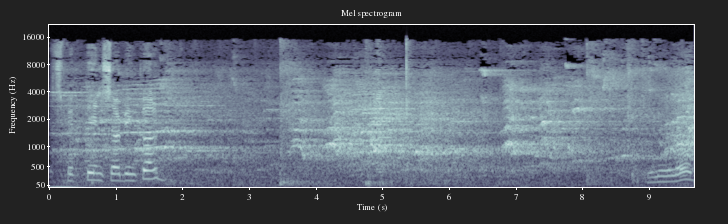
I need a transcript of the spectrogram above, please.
It's 15 serving 12. Hinulog.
